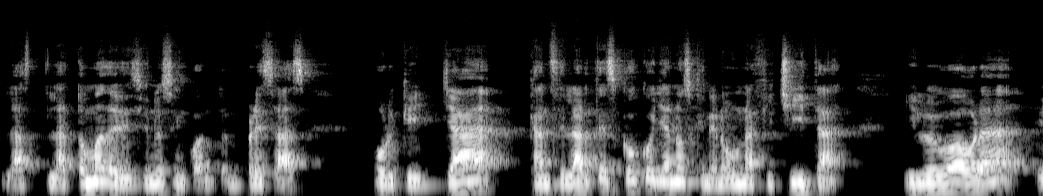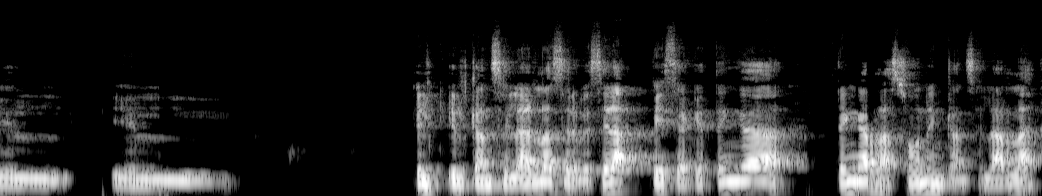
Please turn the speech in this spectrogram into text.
la, toma de decisiones en cuanto a empresas, porque ya cancelar Texcoco ya nos generó una fichita, y luego ahora el, el, el, el cancelar la cervecera, pese a que tenga, tenga razón en cancelarla,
